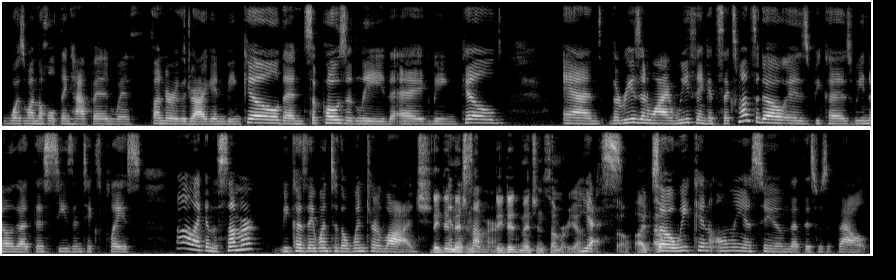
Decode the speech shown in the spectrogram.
was when the whole thing happened with Thunder the dragon being killed and supposedly the egg being killed. And the reason why we think it's six months ago is because we know that this season takes place uh, like in the summer Mm-hmm. because they went to the winter lodge They did in mention the summer. They did mention summer, yeah. Yes. So I, I, So we can only assume that this was about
